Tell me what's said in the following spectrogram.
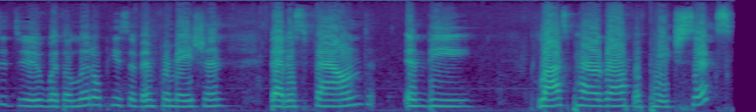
to do with a little piece of information that is found in the last paragraph of page six.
